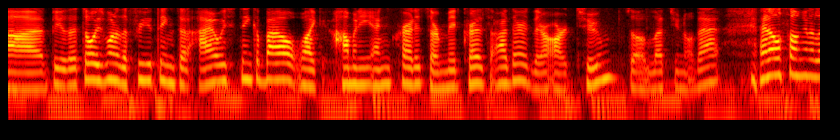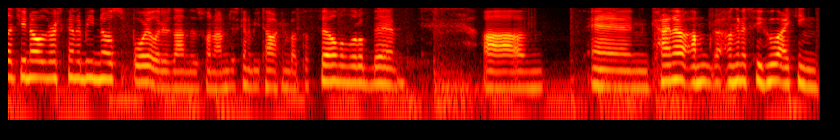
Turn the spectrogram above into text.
uh, because that's always one of the few things that I always think about, like how many end credits or mid credits are there? There are two, so I'll let you know that. And also, I'm gonna let you know there's gonna be no spoilers on this one. I'm just gonna be talking about the film a little bit, um, and kind of I'm, I'm gonna see who I can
